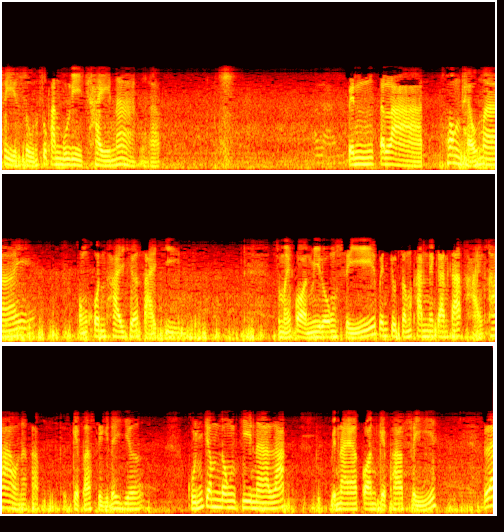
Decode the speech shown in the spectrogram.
340สุพรรณบุรีชัยนาทนะครับ เป็นตลาดห้องแถวไม้ของคนไทยเชื้อสายจีน สมัยก่อนมีโรงสีเป็นจุดสำคัญในการค้าขายข้าวนะครับ คือเก็บภาษีได้เยอะ ขุนจำนงจีนารักษ์เป็นนายอากรเก็บภาษี และ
